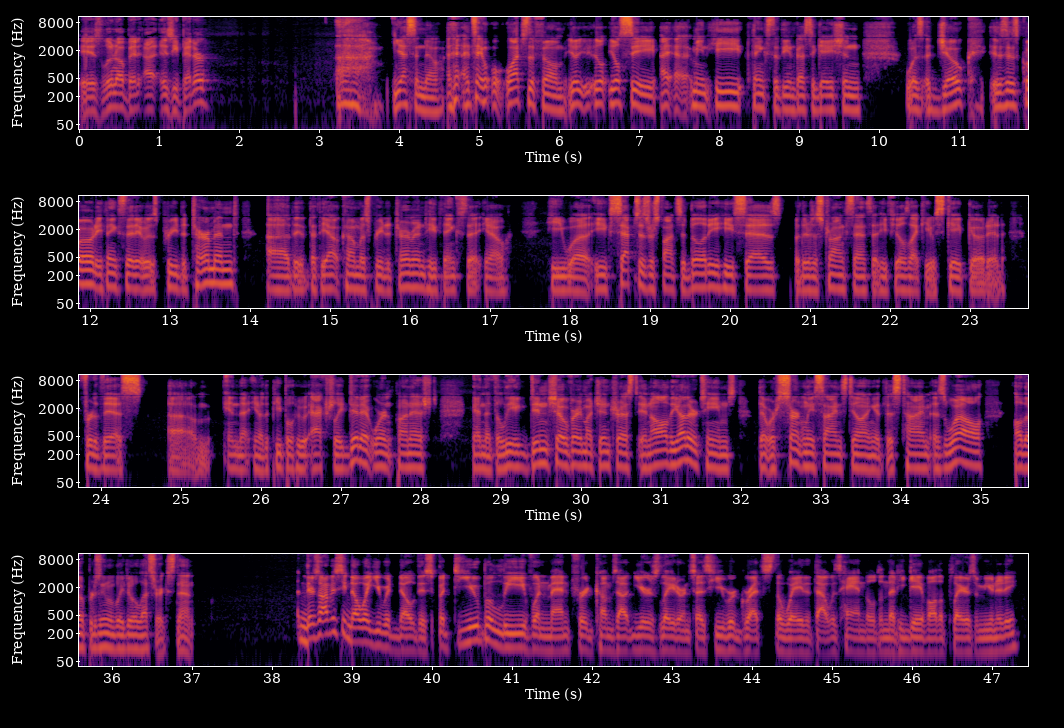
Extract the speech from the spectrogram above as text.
Is Luhnow bit? Uh, is he bitter? Uh, yes and no. I'd say watch the film. You'll you'll, you'll see. I, I mean, he thinks that the investigation was a joke. Is his quote? He thinks that it was predetermined. Uh, the, that the outcome was predetermined. He thinks that you know he was he accepts his responsibility. He says, but there's a strong sense that he feels like he was scapegoated for this um, and that you know the people who actually did it weren't punished, and that the league didn't show very much interest in all the other teams that were certainly sign stealing at this time as well, although presumably to a lesser extent. There's obviously no way you would know this, but do you believe when Manfred comes out years later and says he regrets the way that that was handled and that he gave all the players immunity?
